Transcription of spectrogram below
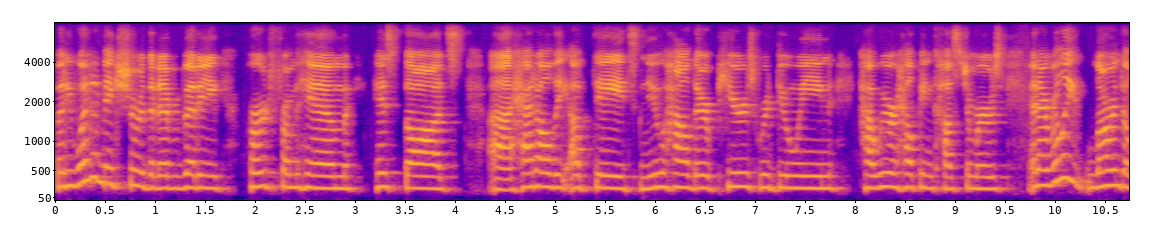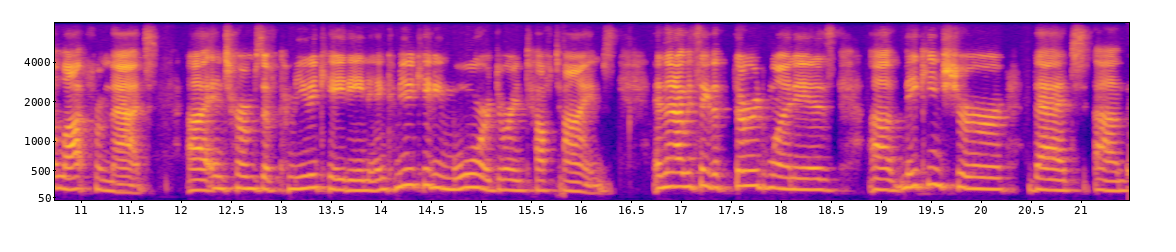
But he wanted to make sure that everybody heard from him, his thoughts, uh, had all the updates, knew how their peers were doing, how we were helping customers. And I really learned a lot from that. Uh, in terms of communicating and communicating more during tough times. And then I would say the third one is uh, making sure that um,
